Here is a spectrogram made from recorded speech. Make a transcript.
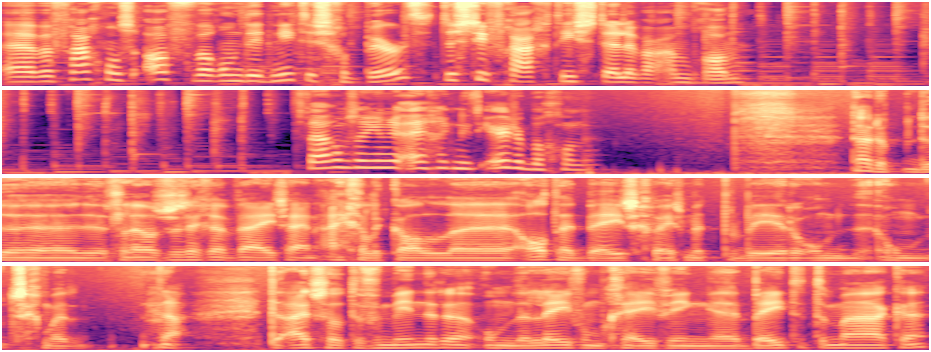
Uh, we vragen ons af waarom dit niet is gebeurd, dus die vraag die stellen we aan Bram. Waarom zijn jullie eigenlijk niet eerder begonnen? Nou, de, de, de, we zeggen, wij zijn eigenlijk al uh, altijd bezig geweest met proberen om, om zeg maar, nou, de uitstoot te verminderen, om de leefomgeving uh, beter te maken.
